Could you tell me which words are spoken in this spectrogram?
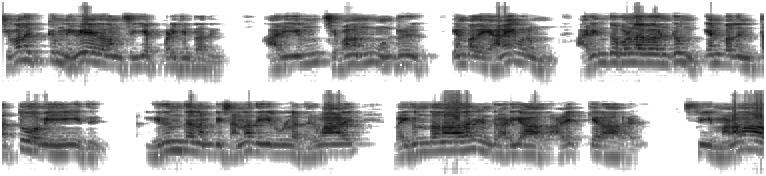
சிவனுக்கும் நிவேதனம் செய்யப்படுகின்றது. ஹரியும் சிவனும் ஒன்று என்பதை அனைவரும் அறிந்து கொள்ள வேண்டும் என்பதன் தத்துவமே இது. இருந்த நம்பி சன்னதியில் உள்ள பெருமாளை வைகுந்தநாதன் என்று அடியார் அழைக்கிறார்கள். ஸ்ரீ மணவாள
